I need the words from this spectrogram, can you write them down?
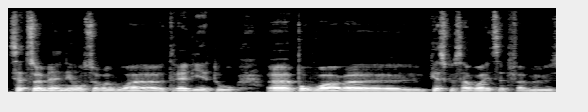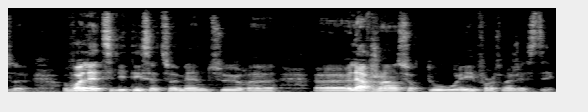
cette semaine et on se revoit très bientôt pour voir qu'est-ce que ça va être cette fameuse volatilité cette semaine sur l'argent surtout et First Majestic.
